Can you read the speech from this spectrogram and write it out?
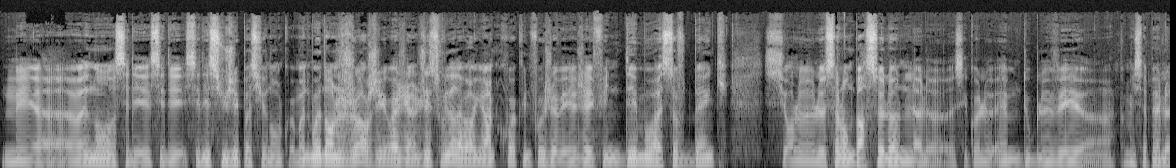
Mais euh, ouais, non, c'est des, des, des, sujets passionnants, quoi. Moi, dans le genre, j'ai ouais, souvenir d'avoir eu un quoi qu'une fois, j'avais fait une démo à SoftBank sur le, le salon de Barcelone, là, c'est quoi le MW, euh, comment il s'appelle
